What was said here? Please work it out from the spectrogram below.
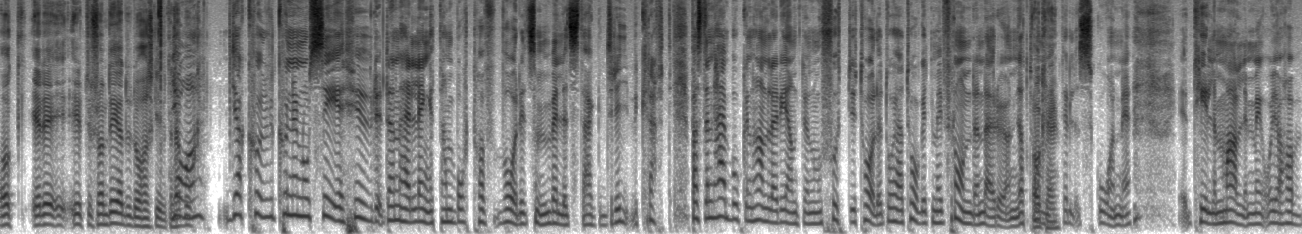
Och är det utifrån det du då har skrivit den ja, här boken? jag kunde nog se hur den här längtan bort har varit som en väldigt stark drivkraft. Fast den här boken handlar egentligen om 70-talet. Då har jag tagit mig från den där ön. Jag tar okay. mig till Skåne, eh, till Malmö och jag har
